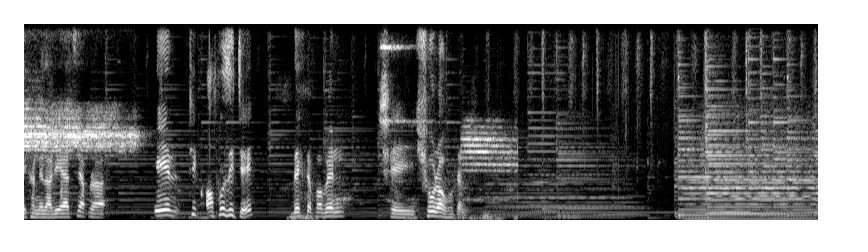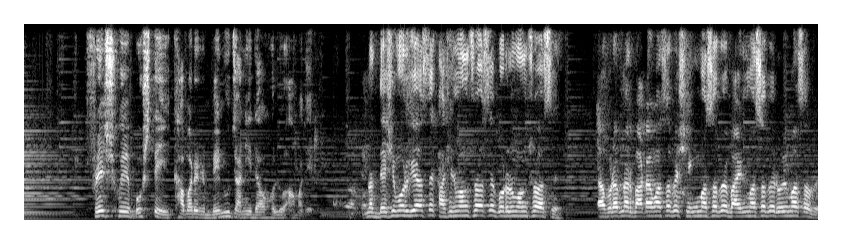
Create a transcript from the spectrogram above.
এখানে দাঁড়িয়ে আছে। আপনারা এর ঠিক অপোজিটে দেখতে পাবেন সেই সৌরভ হোটেল। ফ্রেশ হয়ে বসতেই খাবারের মেনু জানিয়ে দেওয়া হলো আমাদের। আপনার দেশি মুরগি আছে খাসির মাংস আছে গরুর মাংস আছে। তারপরে আপনার বাটা মাছ হবে শিং মাছ হবে বাইন মাছ হবে রুই মাছ হবে।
